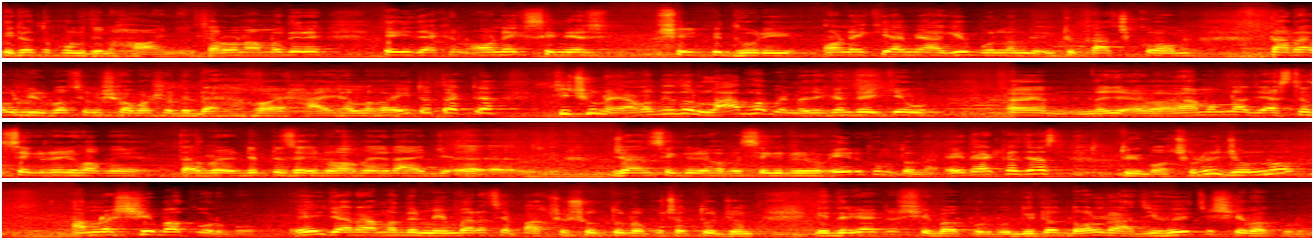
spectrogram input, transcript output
এটা তো কোনোদিন হয়নি। কারণ আমাদের এই দেখেন, অনেক সিনিয়র শিল্পী ধরি অনেকে আমি আগে বললাম যে, একটু কাজ কম, তারা ওই নির্বাচনে সবার সাথে দেখা হয়, হাই হ্যালো হয়। এটা তো একটা কিছু নয়। আমাদের তো লাভ হবে না। যেখান থেকে কেউ এমন না যে অ্যাসিস্ট্যান্ট সেক্রেটারি হবে, তারপরে ডেপুটি সেক্রেটারি হবে রাইট জয়েন্ট সেক্রেটারি হবে সেক্রেটারি হবে, এরকম তো না। এটা একটা জাস্ট দুই বছরের জন্য আমরা সেবা করব। এই যারা আমাদের মেম্বার আছে পাঁচশো সত্তর বা পঁচাত্তর জন এদেরকে একটা সেবা করব। দুটো দল রাজি হয়েছে সেবা করব।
